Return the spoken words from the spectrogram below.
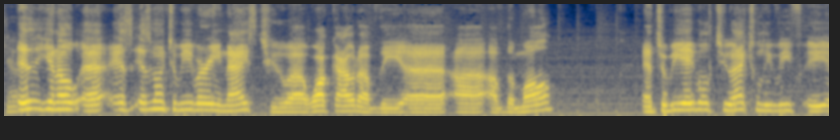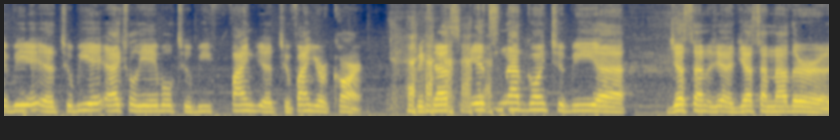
Yeah. It- you know, uh, it's, it's going to be very nice to uh, walk out of the of the mall and to be able to actually be, be uh, to be actually able to be find uh, to find your car because it's not going to be uh, just an, uh, just another uh,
